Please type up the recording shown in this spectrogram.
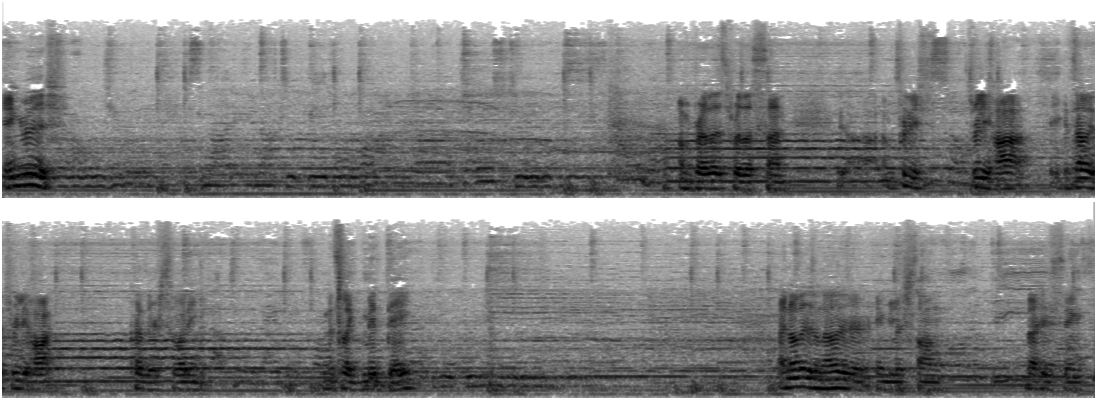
English. Umbrellas for the sun. I'm pretty. It's really hot. You can tell it's really hot because they're sweating. And it's like midday. I know there's another English song that he sings.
